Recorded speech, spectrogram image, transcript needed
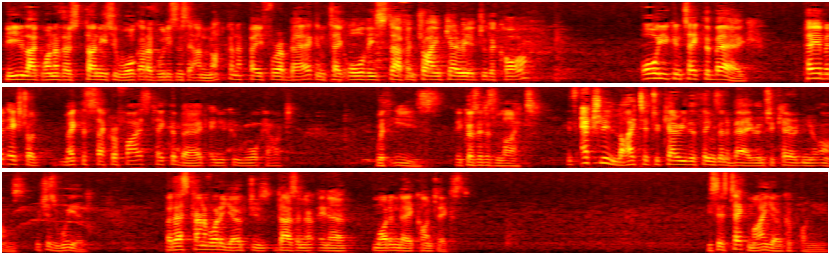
be like one of those tunnies who walk out of Woolies and say, I'm not going to pay for a bag and take all these stuff and try and carry it to the car. Or you can take the bag, pay a bit extra, make the sacrifice, take the bag, and you can walk out with ease because it is light. It's actually lighter to carry the things in a bag than to carry it in your arms, which is weird. But that's kind of what a yoke does in a, in a modern day context. He says, Take my yoke upon you.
